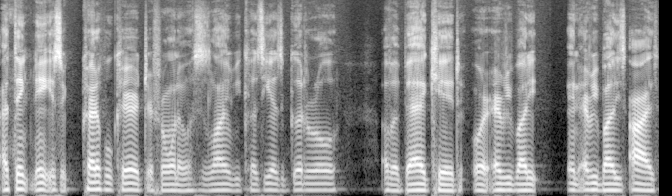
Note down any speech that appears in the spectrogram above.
I think Nate is a credible character for one of us is lying because he has a good role of a bad kid or everybody in everybody's eyes,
